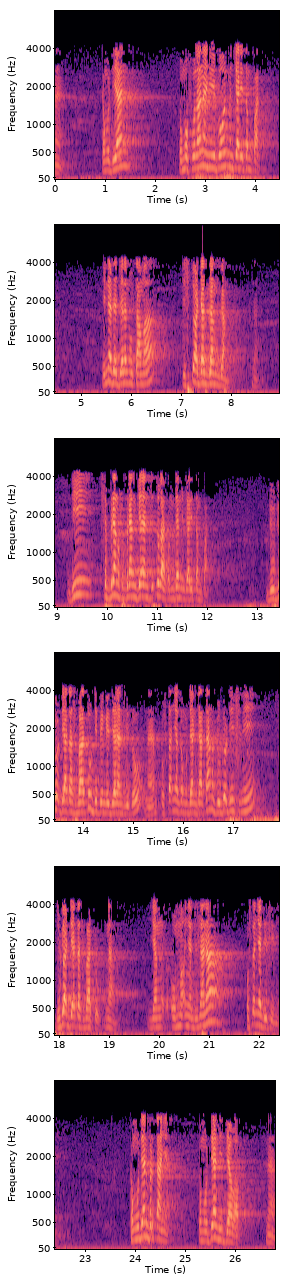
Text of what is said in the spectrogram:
Nah. Kemudian Ummu Fulana ini pun mencari tempat. Ini ada jalan utama, di situ ada gang-gang. Nah, di seberang-seberang jalan situlah kemudian mencari tempat. Duduk di atas batu di pinggir jalan situ. Nah, ustaznya kemudian datang duduk di sini juga di atas batu. Nah, yang umatnya di sana, ustaznya di sini. Kemudian bertanya, kemudian dijawab. Nah,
